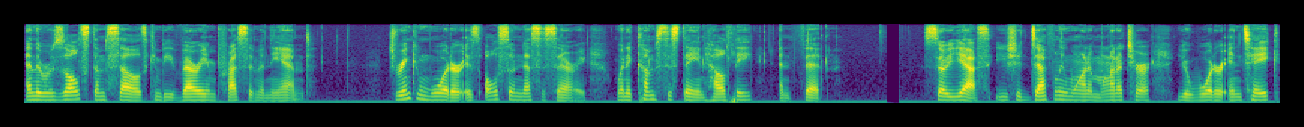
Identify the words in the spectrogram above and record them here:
And the results themselves can be very impressive in the end. Drinking water is also necessary when it comes to staying healthy and fit. So yes, you should definitely want to monitor your water intake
